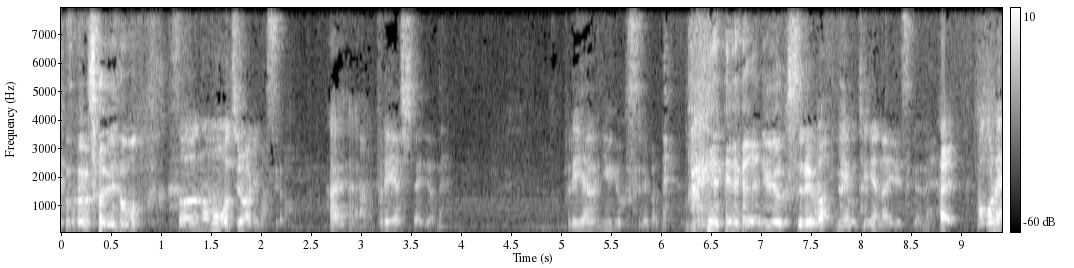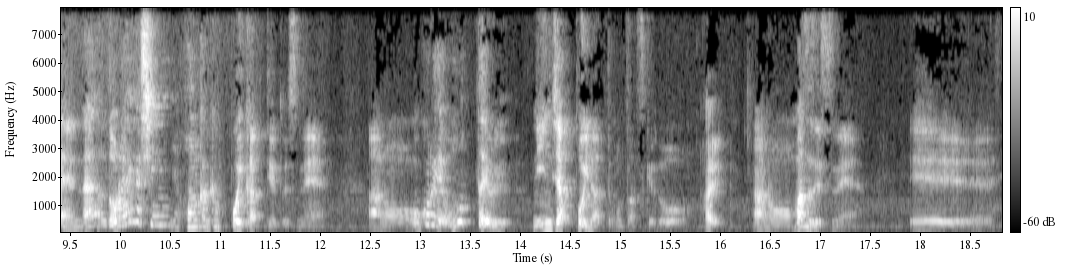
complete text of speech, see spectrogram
そういうのも。そういうのももちろんありますよ。はいはい。あのプレイヤー次第ではねプレイヤーが入力すればね。入力すれば。ゲーム中にはないですけどね、はい。まあ、これねなどの辺が新本格っぽいかっていうとですねあのこれ思ったより忍者っぽいなって思ったんですけどはい。あのまずですねえー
